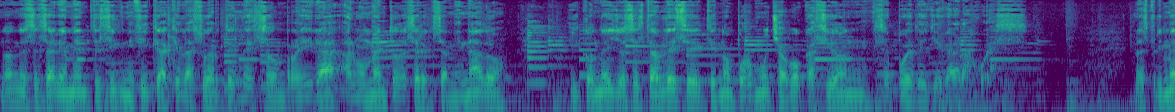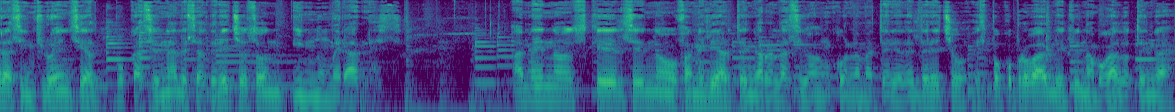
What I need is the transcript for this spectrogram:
no necesariamente significa que la suerte le sonreirá al momento de ser examinado y con ello se establece que no por mucha vocación se puede llegar a juez. Las primeras influencias vocacionales al derecho son innumerables. A menos que el seno familiar tenga relación con la materia del derecho, es poco probable que un abogado tenga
